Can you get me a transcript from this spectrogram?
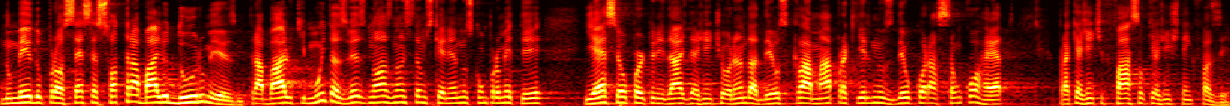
no meio do processo é só trabalho duro mesmo, trabalho que muitas vezes nós não estamos querendo nos comprometer e essa é a oportunidade da gente, orando a Deus, clamar para que Ele nos dê o coração correto, para que a gente faça o que a gente tem que fazer.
